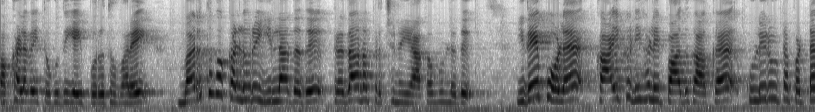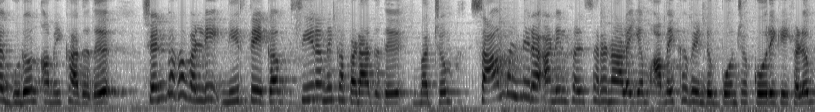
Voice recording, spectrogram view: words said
மக்களவை தொகுதியை பொறுத்தவரை மருத்துவக் கல்லூரி இல்லாதது பிரதான பிரச்சனையாக உள்ளது. இதேபோல காய்கனிகளை பாதுகாக்க குளிரூட்டப்பட்ட குடோன் அமைக்காதது செண்பகவள்ளி நீர்த்தேக்கம் சீரமைக்கப்படாதது மற்றும் சாம்பல் நிற அணில்கள் சரணாலயம் அமைக்க வேண்டும் போன்ற கோரிக்கைகளும்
